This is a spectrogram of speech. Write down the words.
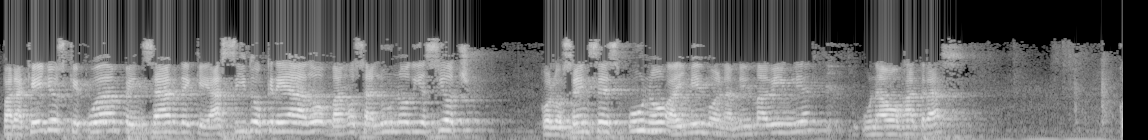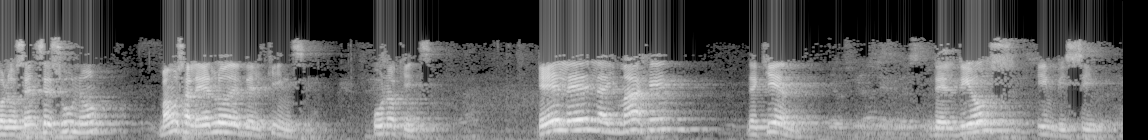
Para aquellos que puedan pensar de que ha sido creado, vamos al 1.18. Colosenses 1, ahí mismo en la misma Biblia, una hoja atrás. Colosenses 1, vamos a leerlo desde el 15, 1.15. Él es la imagen de quién? Del Dios invisible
